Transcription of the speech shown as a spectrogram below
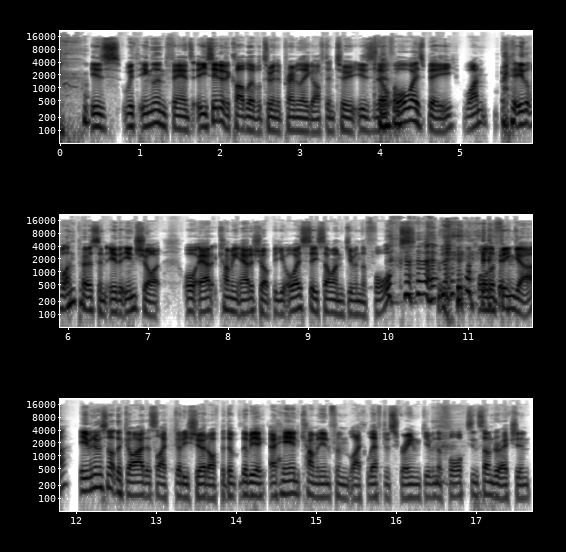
is with England fans, you see it at a club level too in the Premier League often too, is there'll Careful. always be one either one person either in shot or out coming out of shot, but you always see someone given the forks or the finger, even if it's not the guy that's like got his shirt off, but there- there'll be a, a hand coming in from like left of screen giving the forks in some direction.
